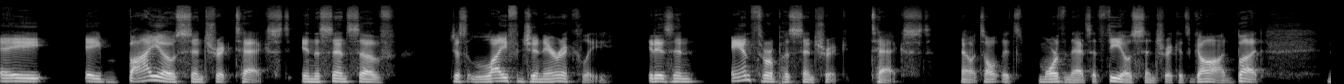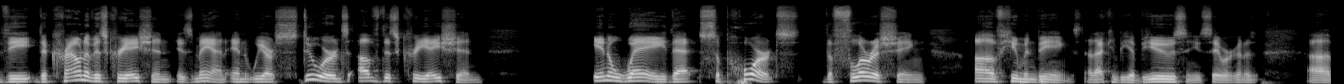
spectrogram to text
a a biocentric text in the sense of just life generically. It is an anthropocentric text. Now it's all it's more than that. It's a theocentric. It's God, but the the crown of his creation is man and we are stewards of this creation in a way that supports the flourishing of human beings. Now that can be abused and you say we're going to uh,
